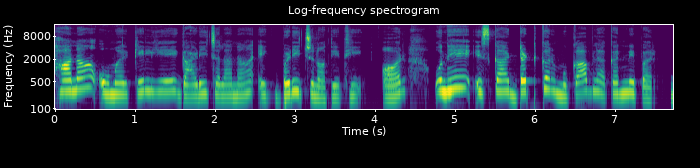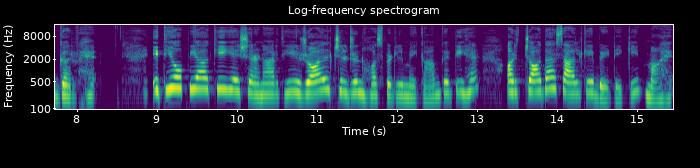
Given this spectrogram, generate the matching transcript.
हाना उमर के लिए गाड़ी चलाना एक बड़ी चुनौती थी और उन्हें इसका डटकर मुकाबला करने पर गर्व है। इथियोपिया की ये शरणार्थी रॉयल चिल्ड्रन हॉस्पिटल में काम करती हैं और 14 साल के बेटे की माँ है।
